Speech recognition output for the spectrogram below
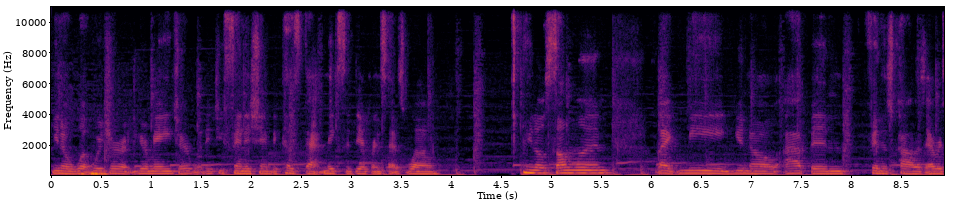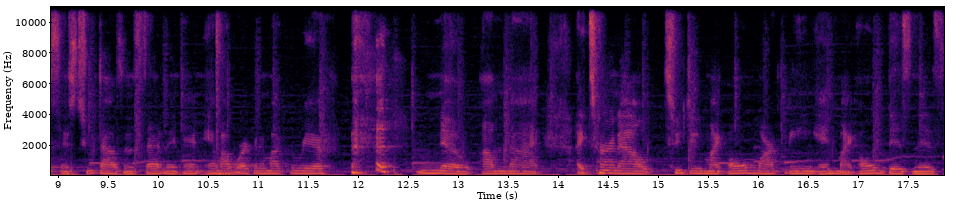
You know, what was your, your major? What did you finish in? Because that makes a difference as well you know, someone like me, you know, I've been finished college ever since 2007. And am I working in my career? no, I'm not. I turn out to do my own marketing and my own business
